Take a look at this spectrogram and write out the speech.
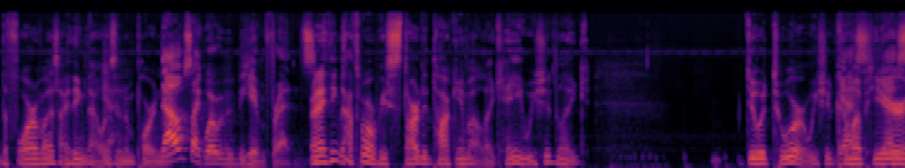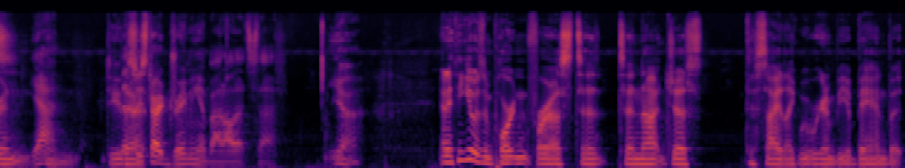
the four of us. I think that was Yeah. an important. that was like where we became friends and I think that's where we started talking about like, hey, we should like do a tour. We should come Yes, up here yes, and yeah. and do that's that. we started dreaming about all that stuff Yeah. And I think it was important for us to to not just decide like we were going to be a band, but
